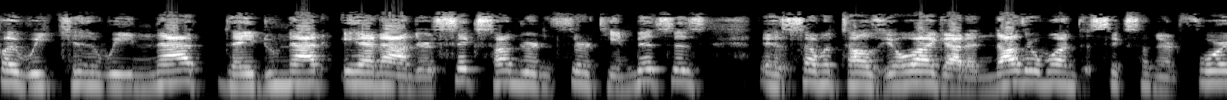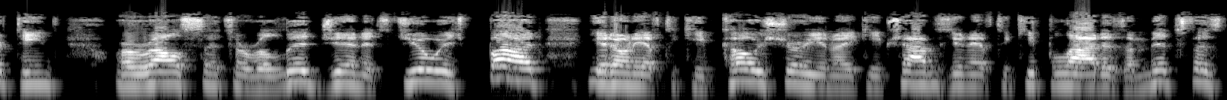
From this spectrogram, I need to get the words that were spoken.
but we can, we not, they do not add on. There's 613 mitzvahs. If someone tells you, oh, I got another one, the 614th, or else it's a religion, it's Jewish, but you don't have to keep kosher, you know, you keep Shabbos, you don't have to keep a lot of the mitzvahs,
